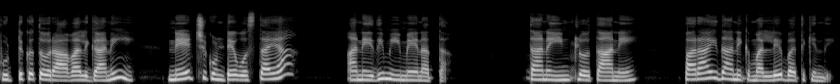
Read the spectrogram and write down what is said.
పుట్టుకతో రావాలిగాని నేర్చుకుంటే వస్తాయా? అనేది మీ మేనత్త. తన ఇంట్లో తానే పరాయిదానికి మల్లే బతికింది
